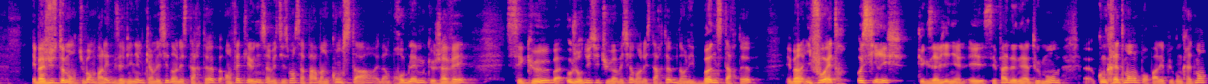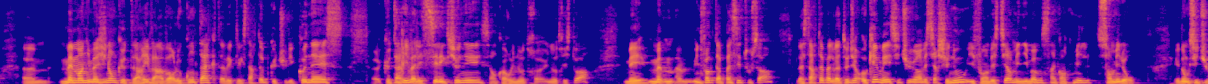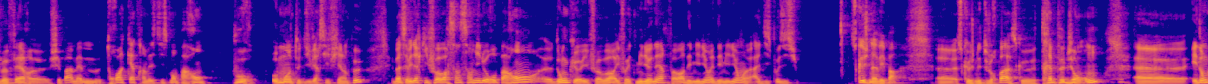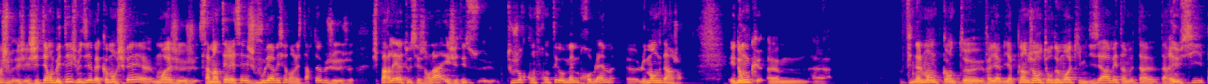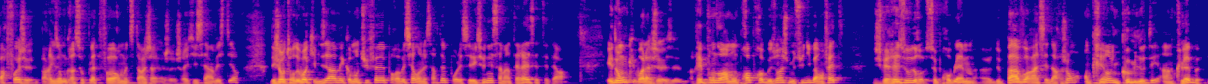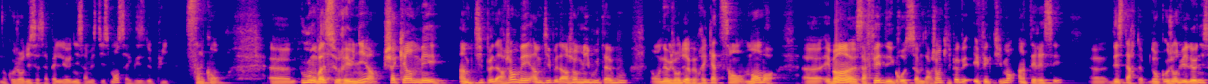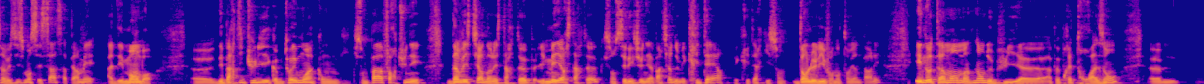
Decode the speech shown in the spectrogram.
et bien justement, tu vois, on parlait de Xavier Niel qui investit dans les startups. En fait, Léonis Investissement, ça part d'un constat et d'un problème que j'avais. C'est que bah, aujourd'hui, si tu veux investir dans les startups, dans les bonnes startups, eh ben, il faut être aussi riche que Xavier Niel. Et c'est pas donné à tout le monde. Euh, concrètement, pour parler plus concrètement, euh, même en imaginant que tu arrives à avoir le contact avec les startups, que tu les connaisses, euh, que tu arrives à les sélectionner, c'est encore une autre, une autre histoire. Mais même, une fois que tu as passé tout ça, la startup, elle va te dire, OK, mais si tu veux investir chez nous, il faut investir minimum 50 000, 100 000 euros. Et donc, si tu veux faire, euh, je sais pas, même 3-4 investissements par an pour au moins te diversifier un peu, eh ben, ça veut dire qu'il faut avoir 500 000 euros par an. Euh, donc, euh, il faut avoir, il faut être millionnaire, il faut avoir des millions et des millions à disposition ce que je n'avais pas, euh, ce que je n'ai toujours pas, parce que très peu de gens ont. Euh, et donc j'étais embêté, je me disais bah, comment je fais? Moi, je, ça m'intéressait, je voulais investir dans les startups, je, je, je parlais à tous ces gens-là et j'étais toujours confronté au même problème, le manque d'argent. Et donc finalement, quand euh, il y, a plein de gens autour de moi qui me disaient ah mais t'as as, réussi parfois par exemple grâce aux plateformes etc je, réussissais à investir. Des gens autour de moi qui me disaient ah mais comment tu fais pour investir dans les startups pour les sélectionner ça m'intéresse etc et donc voilà je, répondant à mon propre besoin je me suis dit bah en fait je vais résoudre ce problème euh, de pas avoir assez d'argent en créant une communauté, un club. Donc aujourd'hui, ça s'appelle Léonis Investissement, ça existe depuis 5 ans, euh, où on va se réunir. Chacun met un petit peu d'argent, mais un petit peu d'argent mis bout à bout. On est aujourd'hui à peu près 400 membres. Euh, et ben, ça fait des grosses sommes d'argent qui peuvent effectivement intéresser euh, des startups. Donc aujourd'hui, Léonis Investissement, c'est ça. Ça permet à des membres euh, des particuliers comme toi et moi qui, ne sont pas fortunés d'investir dans les startups, les meilleures startups qui sont sélectionnées à partir de mes critères, les critères qui sont dans le livre dont on vient de parler, et notamment maintenant depuis euh, à peu près trois ans.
